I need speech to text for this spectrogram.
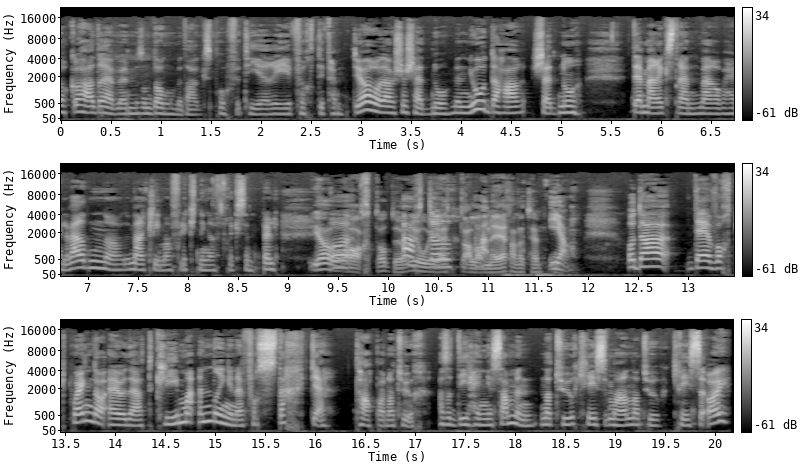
dere har drevet med sånn dommedagsprofetier i 40-50 år, og det har ikke skjedd noe. Men jo, det har skjedd noe. Det er mer ekstremvær over hele verden, og mer klimaflyktninger f.eks. Ja, og, Og arter dør jo i et alarmerende tempo. Ja. Og da, det er vårt poeng da, er jo det at klimaendringene forsterker tap natur. Altså de henger sammen. Naturkrise, vi har en naturkrise òg,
